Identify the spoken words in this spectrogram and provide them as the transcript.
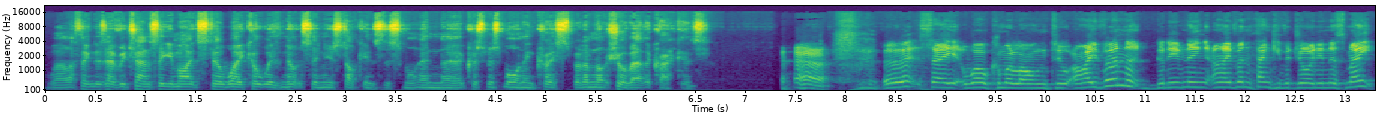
Well, I think there's every chance that you might still wake up with nuts in your stockings this morning, uh, Christmas morning, Chris. But I'm not sure about the crackers. Let's say welcome along to Ivan. Good evening, Ivan. Thank you for joining us, mate.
